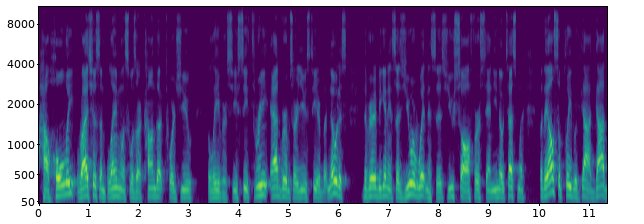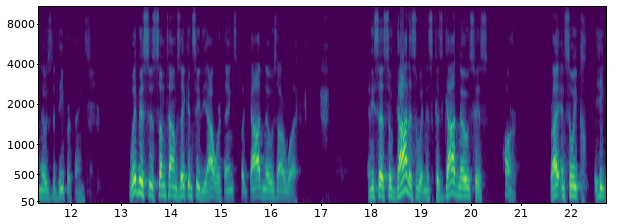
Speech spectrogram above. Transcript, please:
How holy, righteous, and blameless was our conduct towards you, believers. So you see, three adverbs are used here. But notice the very beginning, it says, You are witnesses, you saw firsthand, you know testimony. But they also plead with God. God knows the deeper things. Witnesses, sometimes they can see the outward things, but God knows our what? And he says, so God is witness because God knows his heart, right? And so he, he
